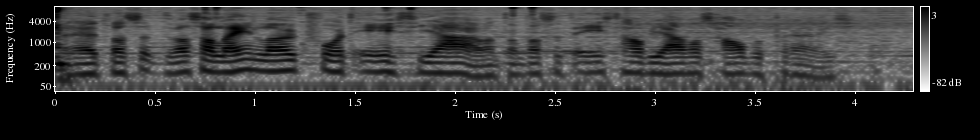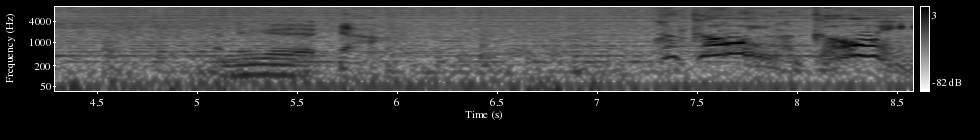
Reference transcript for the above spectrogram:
Eh, het, was, het was alleen leuk voor het eerste jaar, want dan was het eerste half jaar was halve prijs. En nu, eh, ja. I'm going, I'm going.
